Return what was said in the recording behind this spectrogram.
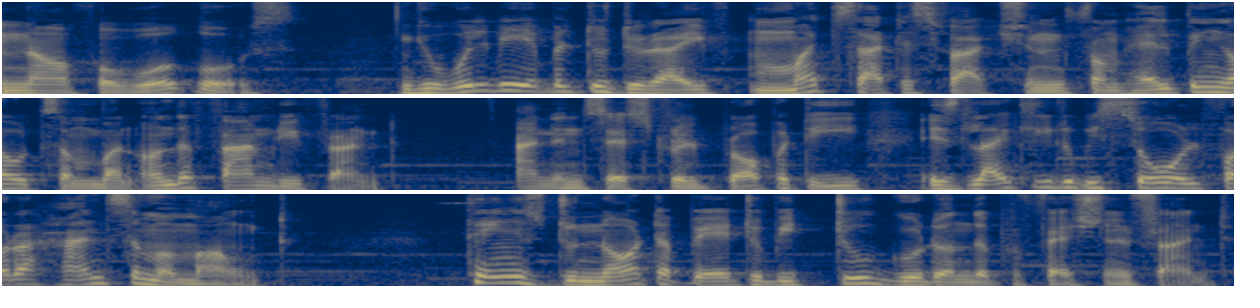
Now for Virgos. You will be able to derive much satisfaction from helping out someone on the family front. An ancestral property is likely to be sold for a handsome amount. Things do not appear to be too good on the professional front.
